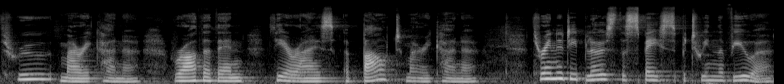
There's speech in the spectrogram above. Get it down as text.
through Marikana rather than theorize about Marikana, Threnody blows the space between the viewer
